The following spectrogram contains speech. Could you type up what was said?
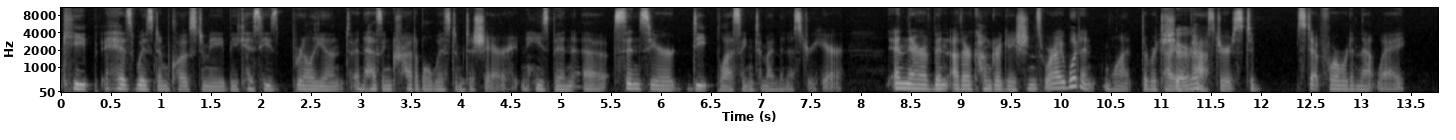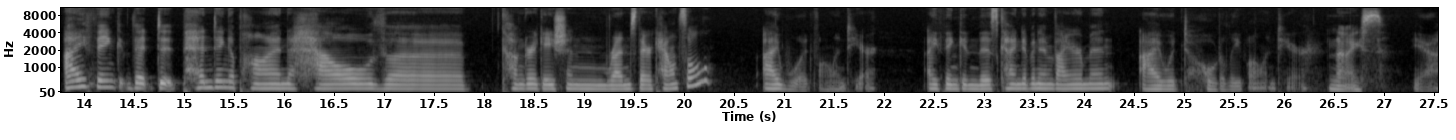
keep his wisdom close to me because he's brilliant and has incredible wisdom to share. And he's been a sincere, deep blessing to my ministry here. And there have been other congregations where I wouldn't want the retired Sure. pastors to step forward in that way. I think that depending upon how the congregation runs their council, I would volunteer. I think in this kind of an environment, I would totally volunteer. Nice. Yeah.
